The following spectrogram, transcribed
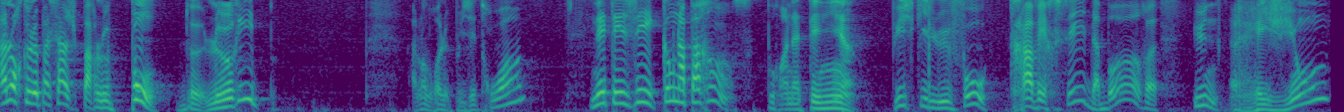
Alors que le passage par le pont de l'Euripe, à l'endroit le plus étroit, n'est aisé qu'en apparence pour un Athénien, puisqu'il lui faut traverser d'abord une région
